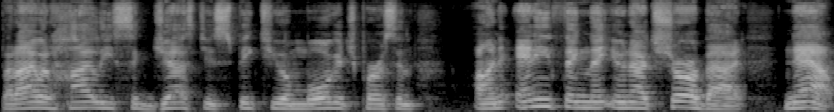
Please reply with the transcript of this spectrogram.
but I would highly suggest you speak to your mortgage person on anything that you're not sure about. Now,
